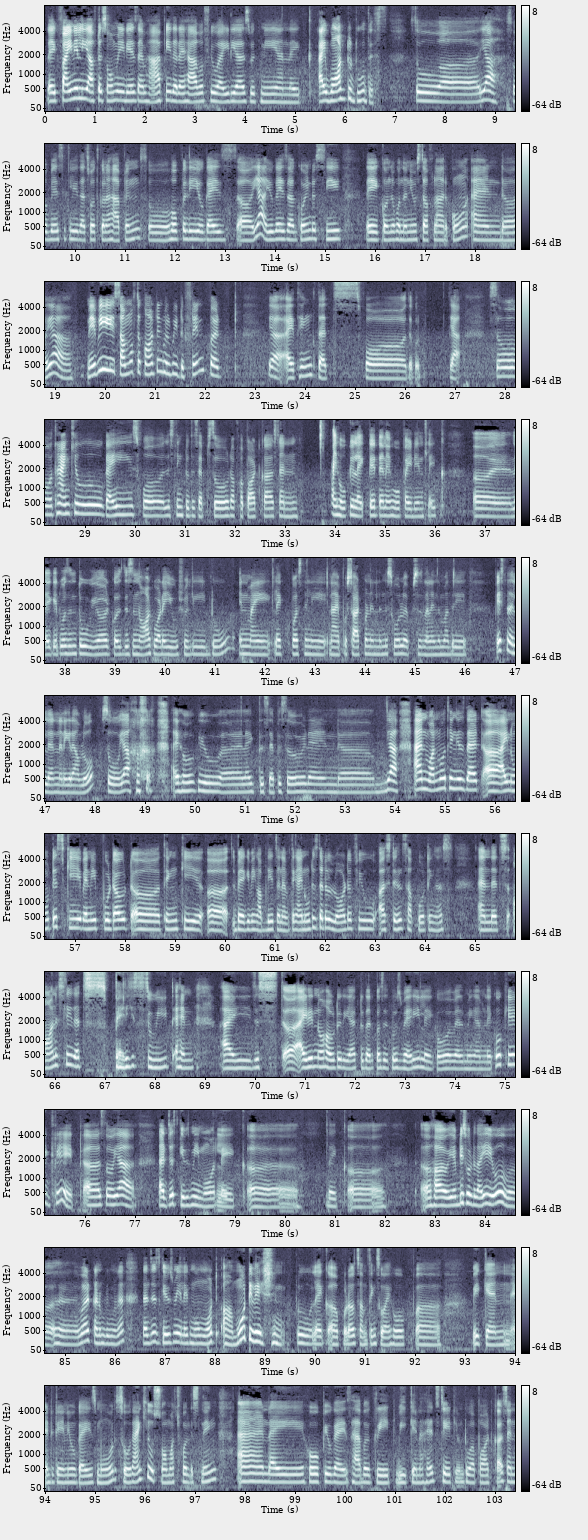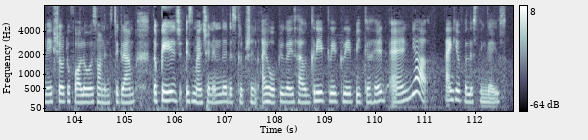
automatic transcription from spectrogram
like finally after so many days i'm happy that i have a few ideas with me and like i want to do this so uh, yeah so basically that's what's gonna happen so hopefully you guys uh, yeah you guys are going to see like கொஞ்சம் கொஞ்சம் new ஸ்டஃப்லாம் இருக்கும் and uh, yeah maybe some of the content will be different but yeah i think that's for the good yeah so, thank you guys for listening to this episode of a podcast, and I hope you liked it, and I hope I didn't like. Uh, like it wasn't too weird because this is not what I usually do in my like personally நான் இப்போ start பண்ணதுலேருந்து solo எபிசோட்னால இந்த மாதிரி பேசினதில்லைன்னு நினைக்கிறேன் அவ்வளோ so yeah I hope you like this episode and yeah and one more thing is that I notice கி when we put out thing கி by giving updates and everything I notice that a lot of you are still supporting as and that's honestly that's very sweet and I just uh, I didn't know how to react to that because it was very like overwhelming. I'm like, okay, great. Uh, so yeah, that just gives me more like uh, like uh, uh, how எப்படி சொல்கிறது ஐயோ word கண்டுபிடிக்க முடியல that just gives me like more mot- uh, motivation to like uh, put out something so i hope uh, we can entertain you guys more so thank you so much for listening and I hope you guys have a great weekend ahead. Stay tuned to our podcast and make sure to follow us on Instagram. The page is mentioned in the description. I hope you guys have a great, great, great week ahead. And yeah, thank you for listening, guys.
